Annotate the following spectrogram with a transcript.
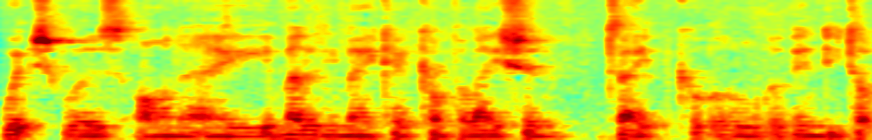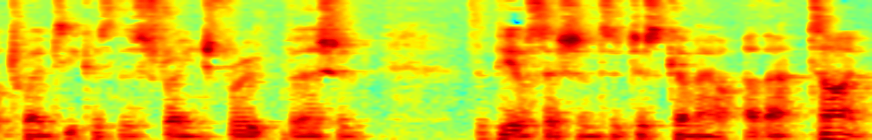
which was on a Melody Maker compilation tape called of Indie Top 20 because the Strange Fruit version, the Peel Sessions had just come out at that time.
